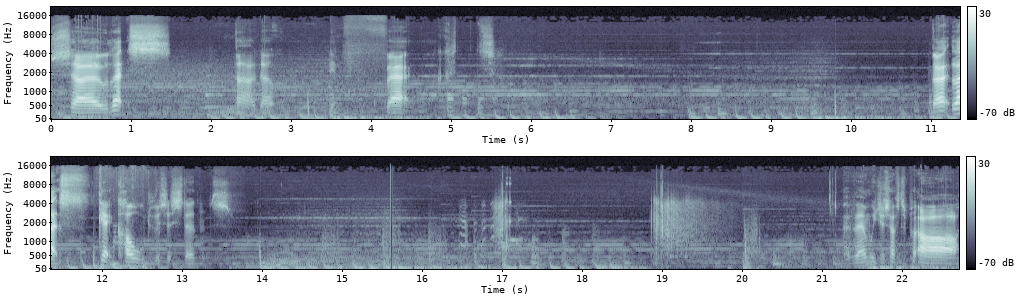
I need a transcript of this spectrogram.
So let's. Ah no. In fact. Let's get cold resistance. And then we just have to put. Ah.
